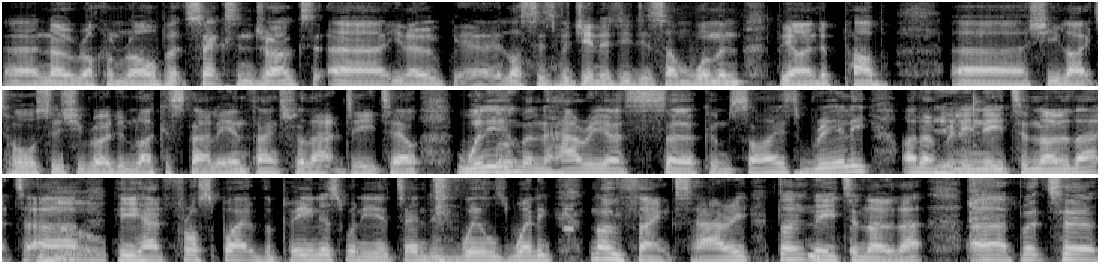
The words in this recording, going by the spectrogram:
Uh, no rock and roll, but sex and drugs. Uh, you know, uh, lost his virginity to some woman behind a pub. Uh, she liked horses. She rode him like a stallion. Thanks for that detail. William and Harry are circumcised. Really? I don't really need to know that. Uh, No. He had frostbite of the penis when he attended Will's wedding. No thanks, Harry. Don't need to know that. Uh, but uh,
